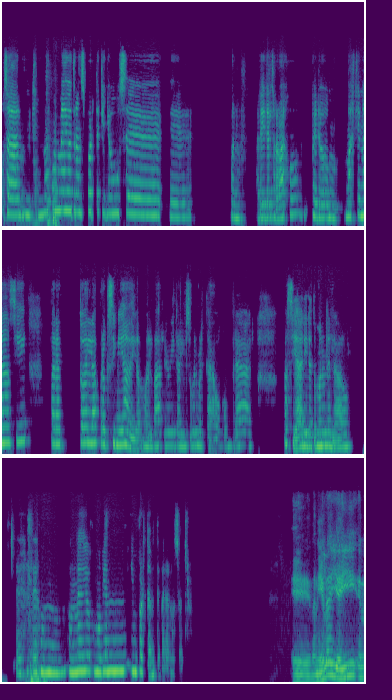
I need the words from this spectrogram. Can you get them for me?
o sea, no es un medio de transporte que yo use, eh, bueno, para ir al trabajo, pero más que nada sí para toda la proximidad, digamos, el barrio, ir al supermercado, comprar, pasear, ir a tomar un helado. Es, es un, un medio como bien importante para nosotros. Eh, Daniela, y ahí en,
